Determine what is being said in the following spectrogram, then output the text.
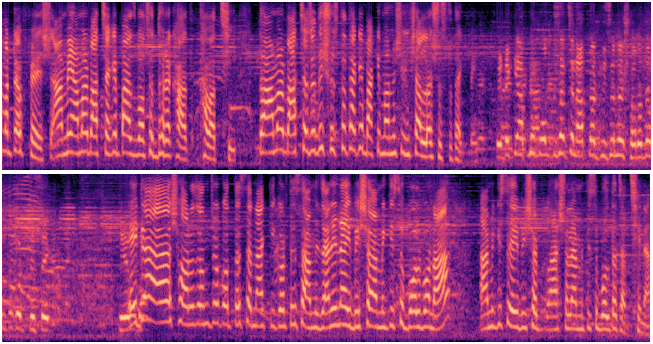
আমারটা ফ্রেশ আমি আমার বাচ্চাকে পাঁচ বছর ধরে খাওয়াচ্ছি। তো আমার বাচ্চা যদি সুস্থ থাকে বাকি মানুষ ইনশাল্লাহ সুস্থ থাকবে। এটা কি আপনি বলতে চাচ্ছেন আপনার পিছনে ষড়যন্ত্র করতেছে? এটা ষড়যন্ত্র করতেছে না কি করতেছে আমি জানি না এই বিষয়ে আমি কিছু বলব না। আমি কিছু এই বিষয়ে আসলে আমি কিছু বলতে চাচ্ছি না।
